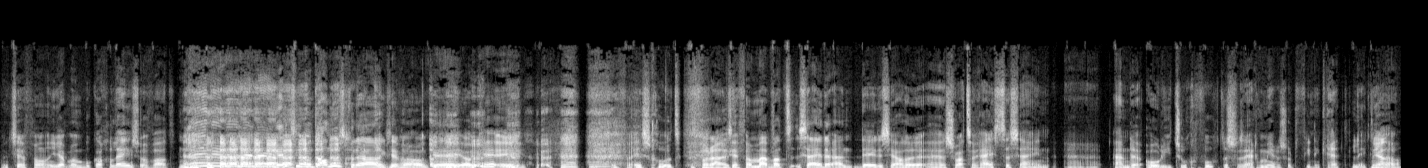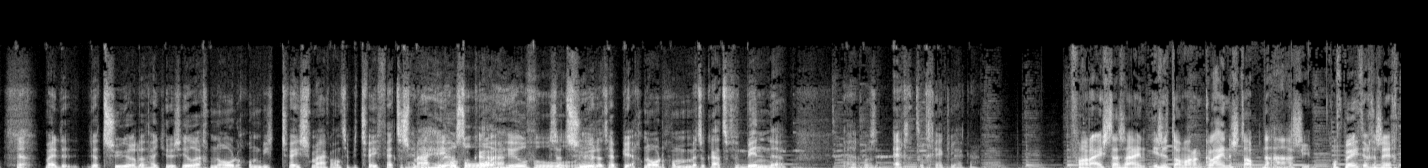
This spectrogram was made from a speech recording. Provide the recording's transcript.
ik zeg van, je hebt mijn boek al gelezen of wat? Nee, nee, nee, nee, nee, heeft iemand anders gedaan. Ik zeg van, oké, oké. Is goed. Vooruit. Ik zeg van, maar wat zij eraan deden, ze hadden zwarte rijst te zijn aan de olie toegevoegd. Dus dat is eigenlijk meer een soort vinaigrette, leek het ja. wel. Ja. Maar de, dat zure, dat had je dus heel erg nodig om die twee smaken. Want heb je twee vette smaken heel veel, elkaar. heel veel. Dus dat zuur, dat heb je echt nodig om met elkaar te verbinden. Ja, dat was echt te gek lekker. Van rijst zijn is het dan maar een kleine stap naar Azië. Of beter gezegd,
